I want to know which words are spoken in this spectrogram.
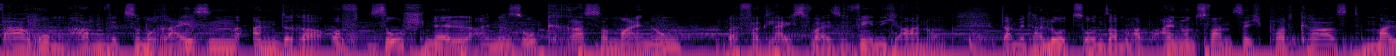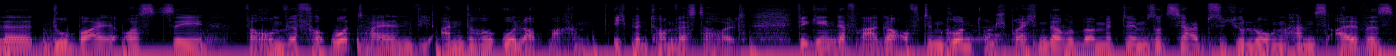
Warum haben wir zum Reisen anderer oft so schnell eine so krasse Meinung bei vergleichsweise wenig Ahnung? Damit hallo zu unserem Ab 21 Podcast Malle, Dubai, Ostsee, warum wir verurteilen, wie andere Urlaub machen. Ich bin Tom Westerholt. Wir gehen der Frage auf den Grund und sprechen darüber mit dem Sozialpsychologen Hans Alves,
